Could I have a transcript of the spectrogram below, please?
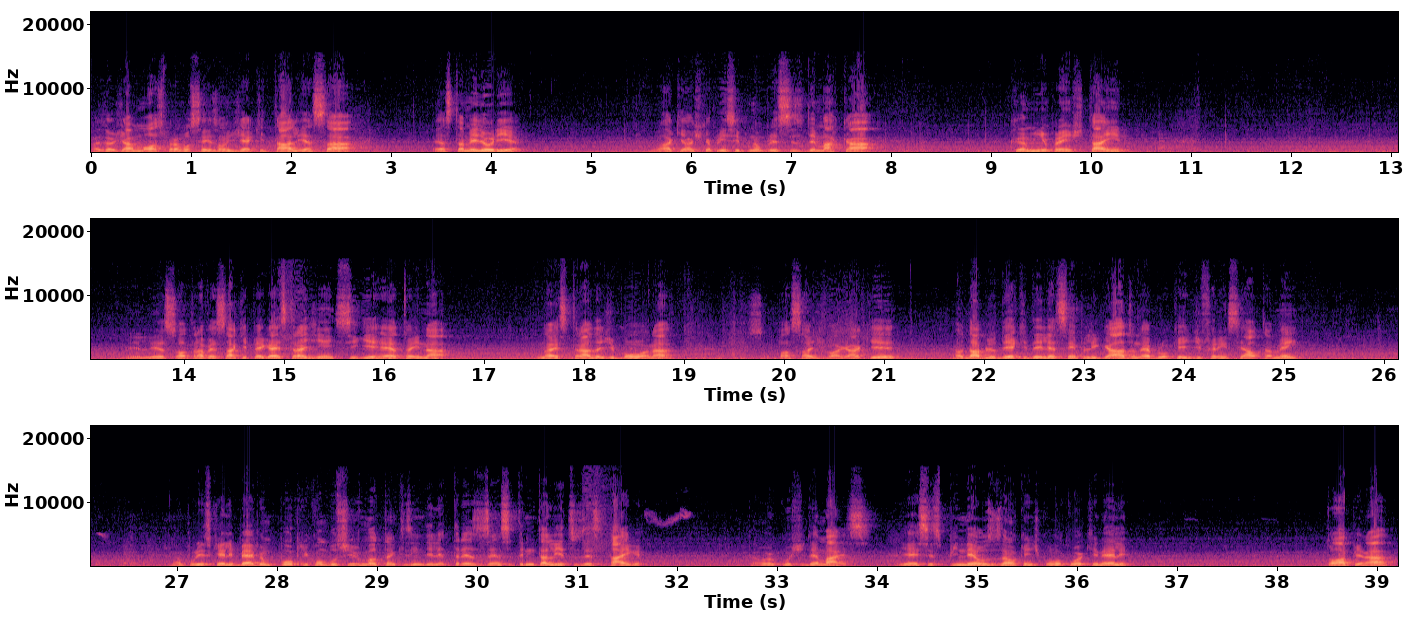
Mas eu já mostro para vocês onde é que está ali essa esta melhoria. Aqui eu acho que a princípio não preciso demarcar caminho para a gente estar tá indo. Beleza, só atravessar aqui, pegar a estradinha e seguir reto aí na, na estrada de boa, né? Só passar devagar aqui. O WD aqui dele é sempre ligado, né? Bloqueio diferencial também. É por isso que ele bebe um pouco de combustível, meu tanquezinho dele é 330 litros, esse Tiger. Então eu curti demais. E esses pneuzão que a gente colocou aqui nele. Top, né?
